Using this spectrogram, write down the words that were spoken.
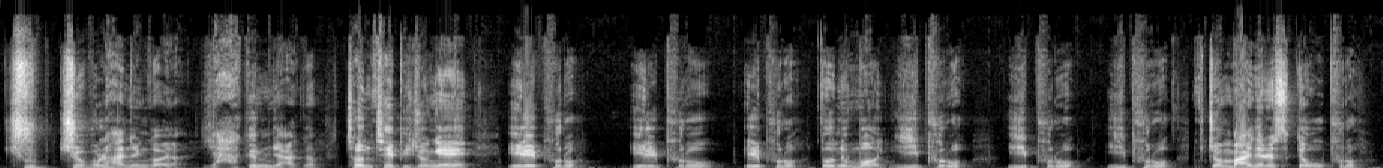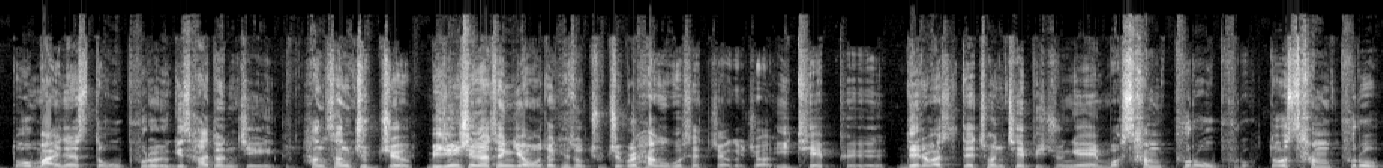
줍줍을 하는 거야. 야금야금 전체 비중의 1% 1%, 1% 또는 뭐 2%, 2%, 2%, 좀 마이너를 쓸때 5%, 또때5% 여기 사든지 항상 줍줍. 미증시 같은 경우도 계속 줍줍을 하고 있었죠. 그죠? ETF. 내려왔을 때 전체 비중에 뭐 3%, 5%, 또 3%, 5%,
